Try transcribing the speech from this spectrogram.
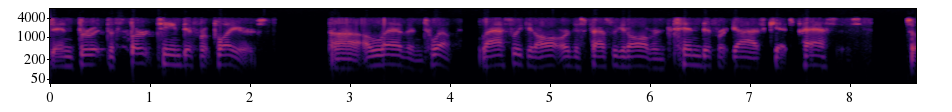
and threw it to 13 different players, uh, 11, 12. Last week at all, or this past week at Auburn, 10 different guys catch passes. So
